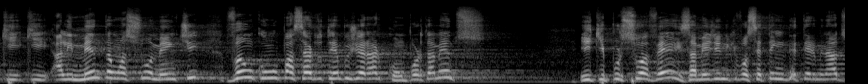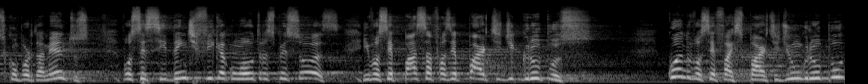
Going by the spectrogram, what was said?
que, que, alimentam a sua mente vão, com o passar do tempo, gerar comportamentos. E que, por sua vez, à medida que você tem determinados comportamentos, você se identifica com outras pessoas e você passa a fazer parte de grupos. Quando você faz parte de um grupo,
